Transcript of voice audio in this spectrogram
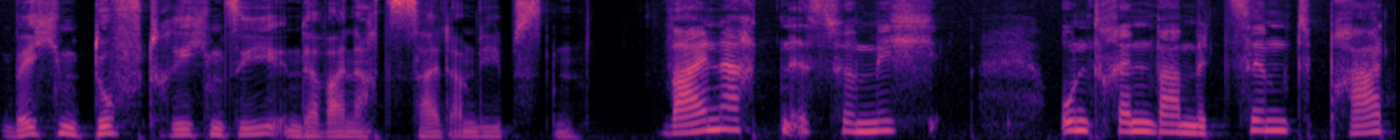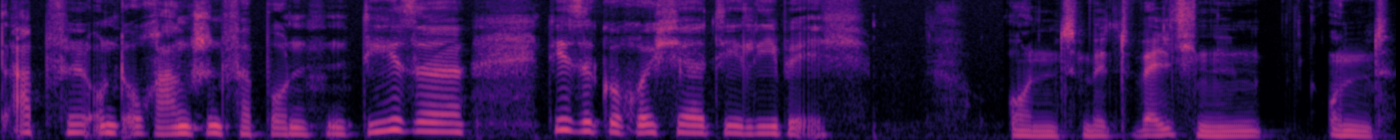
Welchen Duft riechen Sie in der Weihnachtszeit am liebsten? Weihnachten ist für mich untrennbar mit Zimt, Bratapfel und Orangen verbunden. Diese, diese Gerüche, die liebe ich. Und mit welchen und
